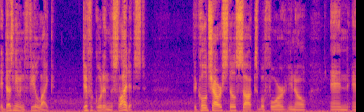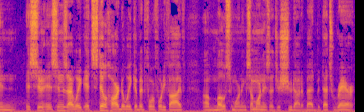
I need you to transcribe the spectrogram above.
it doesn't even feel like difficult in the slightest the cold shower still sucks before you know and and as soon as soon as I wake, it's still hard to wake up at 4:45 um, most mornings. Some mornings I just shoot out of bed, but that's rare.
